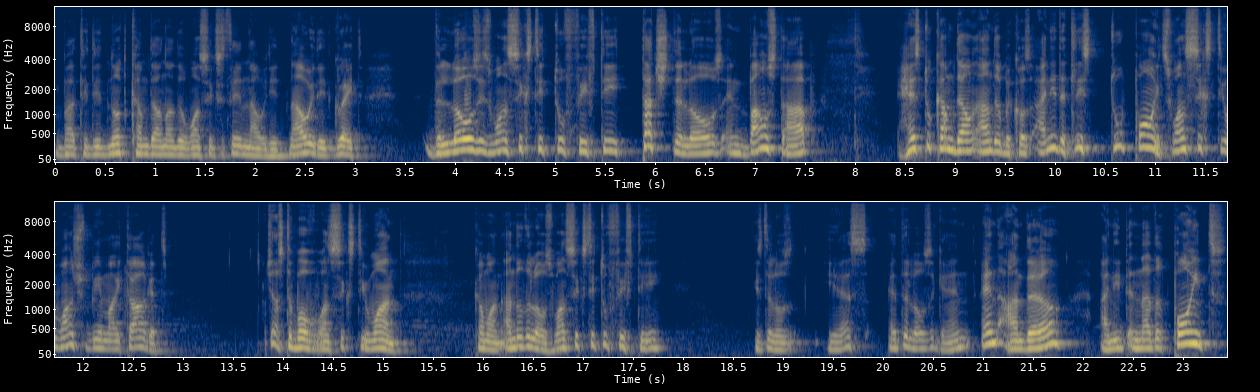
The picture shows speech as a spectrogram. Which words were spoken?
but it did not come down under 163. Now it did. Now it did. Great. The lows is 162.50, touched the lows and bounced up. Has to come down under because I need at least two points. 161 should be my target. Just above 161. Come on, under the lows. 162.50 is the lows. Yes, at the lows again. And under I need another point.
